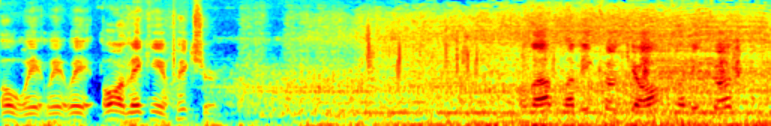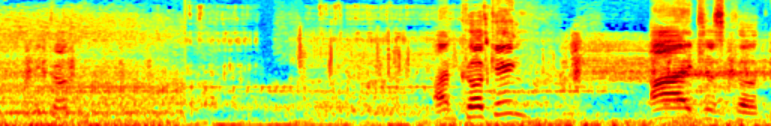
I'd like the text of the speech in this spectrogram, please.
Oh, wait, wait, wait. Oh, I'm making a picture. Hold up. Let me cook, y'all. Let me cook. Let me cook. I'm cooking. I just cooked.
